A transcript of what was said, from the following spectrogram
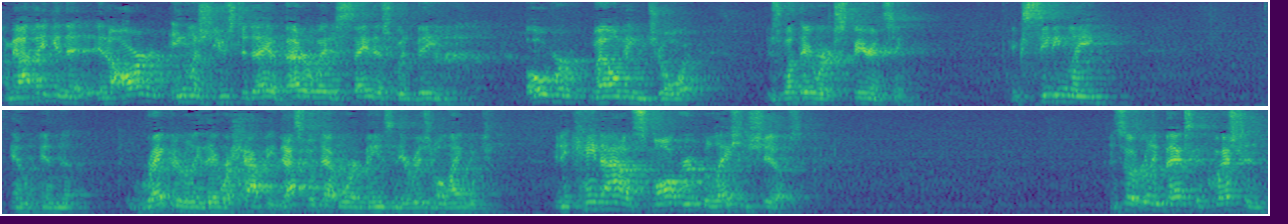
I mean, I think in, the, in our English use today, a better way to say this would be overwhelming joy is what they were experiencing. Exceedingly and, and regularly they were happy. That's what that word means in the original language. And it came out of small group relationships. And so it really begs the question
